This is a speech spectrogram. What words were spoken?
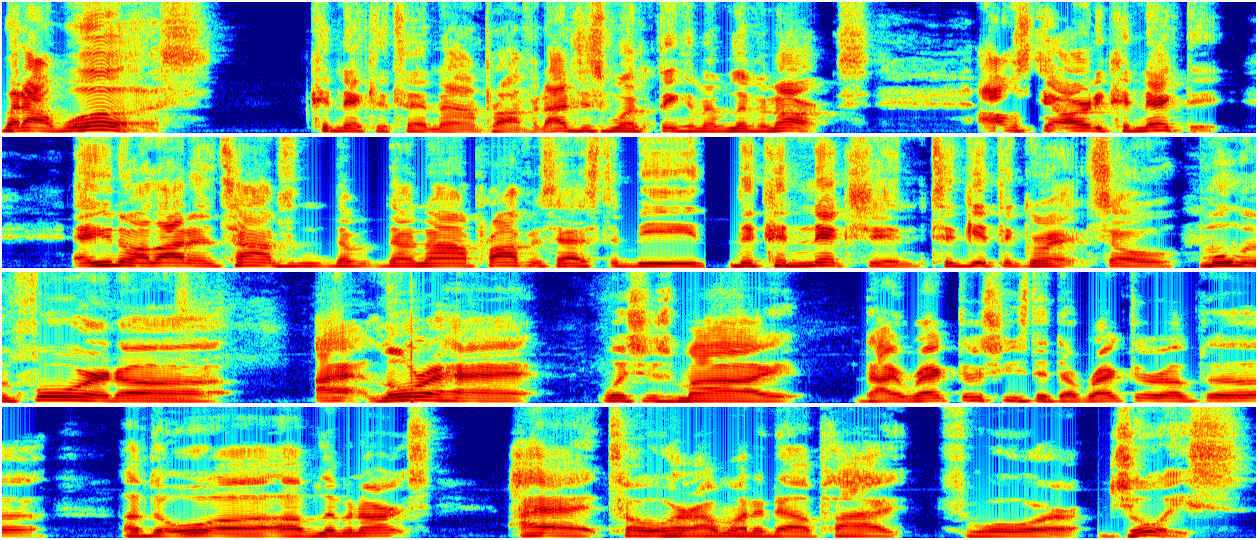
But I was connected to a nonprofit. I just wasn't thinking of living arts. I was already connected. And you know, a lot of the times the, the nonprofits has to be the connection to get the grant. So moving forward, uh, I Laura had, which is my director. She's the director of the of the uh, of Living Arts. I had told her I wanted to apply for Joyce,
